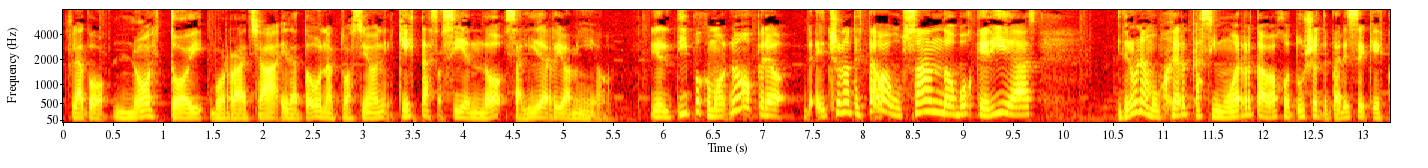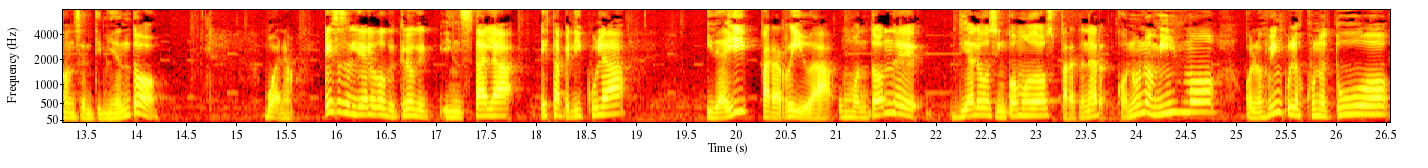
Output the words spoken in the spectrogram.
flaco, no estoy borracha, era toda una actuación, ¿qué estás haciendo? Salí de arriba mío. Y el tipo es como, no, pero eh, yo no te estaba abusando, vos querías. ¿Y tener una mujer casi muerta abajo tuyo te parece que es consentimiento? Bueno, ese es el diálogo que creo que instala esta película y de ahí para arriba, un montón de diálogos incómodos para tener con uno mismo, con los vínculos que uno tuvo,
